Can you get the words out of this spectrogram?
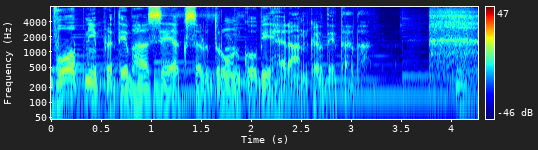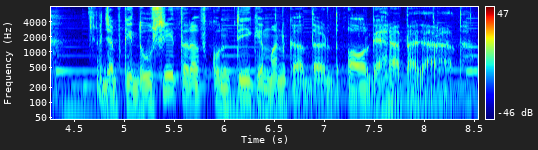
वो अपनी प्रतिभा से अक्सर द्रोण को भी हैरान कर देता था। जबकि दूसरी तरफ़ कुंती के मन का दर्द और गहराता जा रहा था।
